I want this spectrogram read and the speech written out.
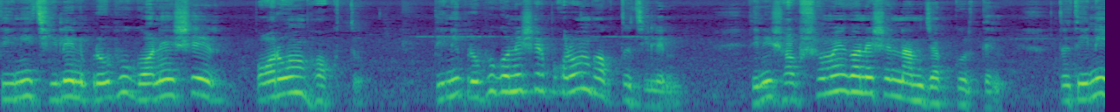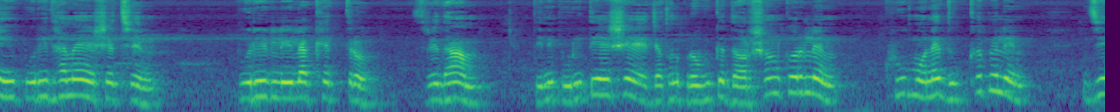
তিনি ছিলেন প্রভু গণেশের পরম ভক্ত। তিনি প্রভু গণেশের পরম ভক্ত ছিলেন। তিনি সবসময় গণেশের নাম জপ করতেন। তো তিনি পুরীধামে এসেছেন। পুরীর লীলাক্ষেত্র শ্রীধাম, তিনি পুরীতে এসে যখন প্রভুকে দর্শন করলেন, খুব মনে দুঃখ পেলেন যে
